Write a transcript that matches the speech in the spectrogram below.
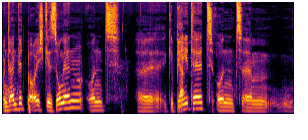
Und dann wird bei euch gesungen und äh, gebetet ja. und ähm,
